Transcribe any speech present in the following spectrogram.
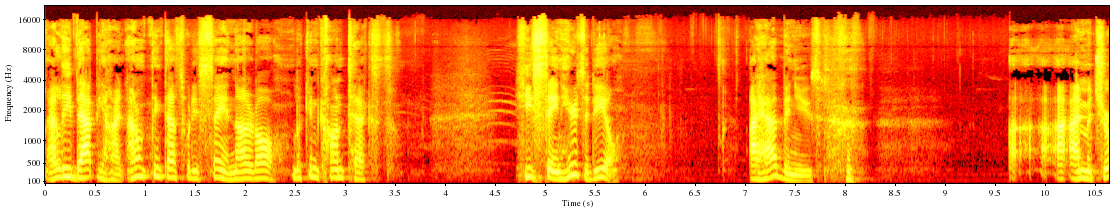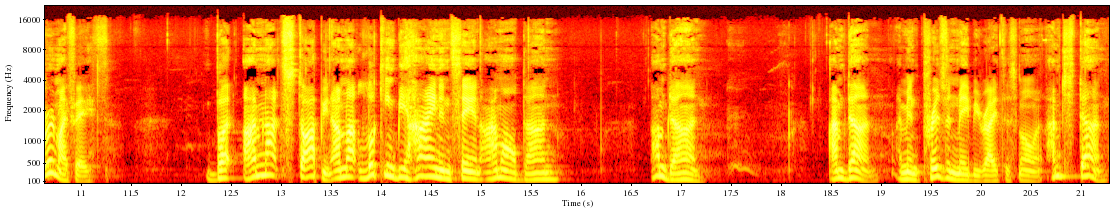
I leave that behind. I don't think that's what he's saying, not at all. Look in context. He's saying, here's the deal I have been used. I, am mature in my faith, but I'm not stopping. I'm not looking behind and saying, I'm all done. I'm done. I'm done. I'm in prison maybe right this moment. I'm just done.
